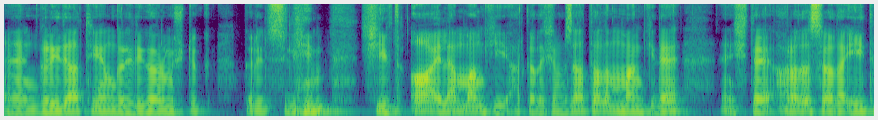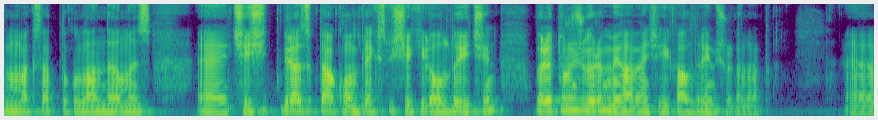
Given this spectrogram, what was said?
e, grid'i atayım. Grid'i görmüştük. Grid sileyim. Shift A ile Monkey arkadaşımıza atalım. Monkey de e, işte arada sırada eğitim maksatlı kullandığımız e, çeşit birazcık daha kompleks bir şekil olduğu için böyle turuncu görünmüyor. Ha, ben şeyi kaldırayım şuradan artık. Eee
